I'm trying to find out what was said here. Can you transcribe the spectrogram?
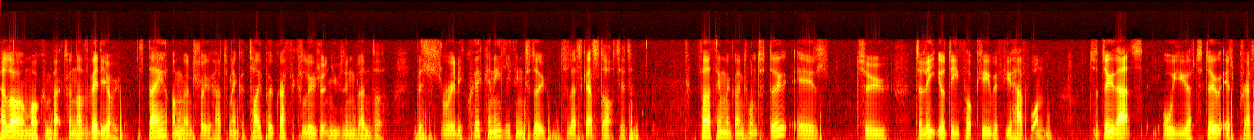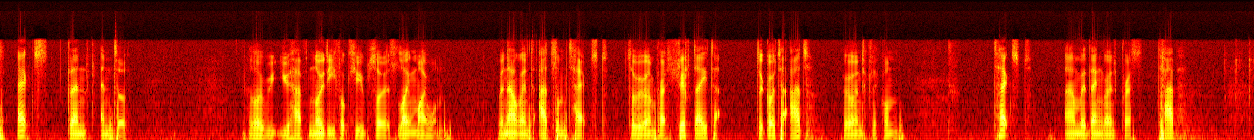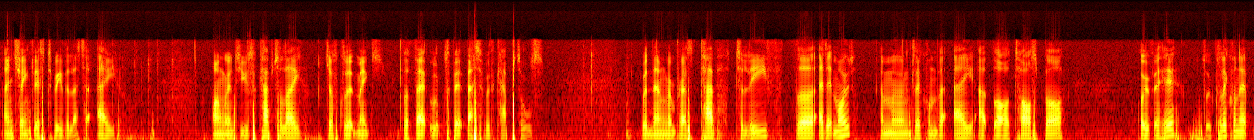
Hello and welcome back to another video. Today I'm going to show you how to make a typographic illusion using Blender. This is a really quick and easy thing to do, so let's get started. First thing we're going to want to do is to delete your default cube if you have one. To do that, all you have to do is press X, then Enter. So you have no default cube, so it's like my one. We're now going to add some text. So we're going to press Shift A to, to go to Add. We're going to click on Text, and we're then going to press tab and change this to be the letter A. I'm going to use a capital A just because it makes the effect looks a bit better with capitals. We're then going to press tab to leave the edit mode and we're going to click on the A at the taskbar over here. So click on it.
